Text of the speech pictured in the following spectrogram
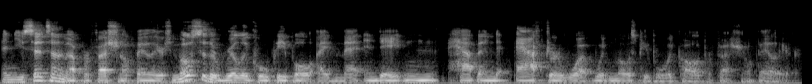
And you said something about professional failures. Most of the really cool people I met in Dayton happened after what would most people would call a professional failure.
